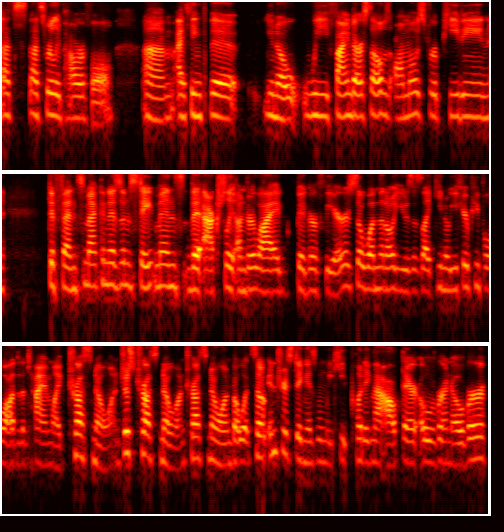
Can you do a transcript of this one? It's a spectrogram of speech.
that's that's really powerful. Um, I think that you know we find ourselves almost repeating defense mechanism statements that actually underlie bigger fears. So one that I'll use is like, you know, you hear people a lot of the time like trust no one, just trust no one, trust no one. But what's so interesting is when we keep putting that out there over and over,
